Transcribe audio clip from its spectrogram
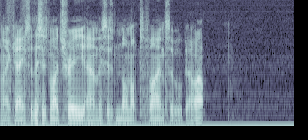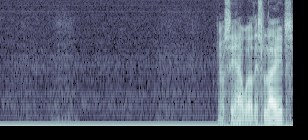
Okay, so this is my tree and this is non-optifine, so we'll go up. We'll see how well this loads.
